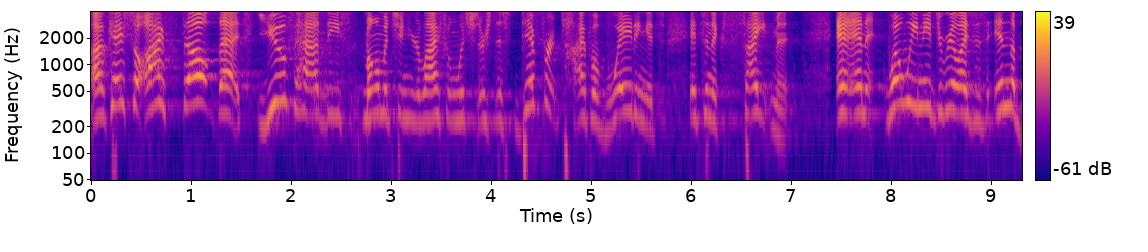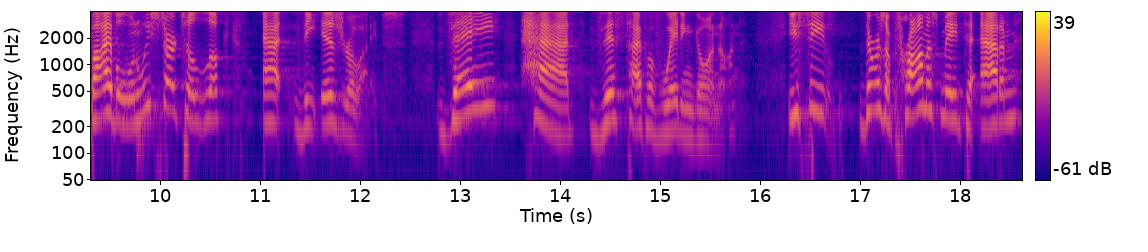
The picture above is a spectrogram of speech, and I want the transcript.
Okay, so I felt that you've had these moments in your life in which there's this different type of waiting. It's, it's an excitement. And, and what we need to realize is in the Bible, when we start to look at the Israelites, they had this type of waiting going on. You see, there was a promise made to Adam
